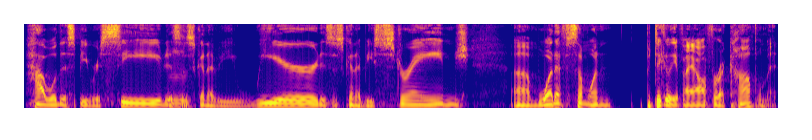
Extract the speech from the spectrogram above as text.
how will this be received? Is this going to be weird? Is this going to be strange? Um, what if someone, particularly if I offer a compliment,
